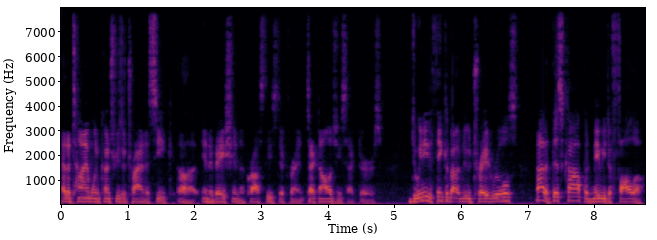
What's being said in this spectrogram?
at a time when countries are trying to seek uh, innovation across these different technology sectors? Do we need to think about new trade rules? Not at this COP, but maybe to follow.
